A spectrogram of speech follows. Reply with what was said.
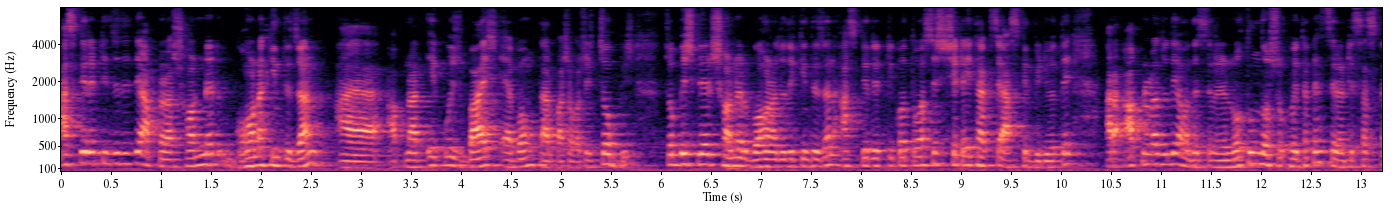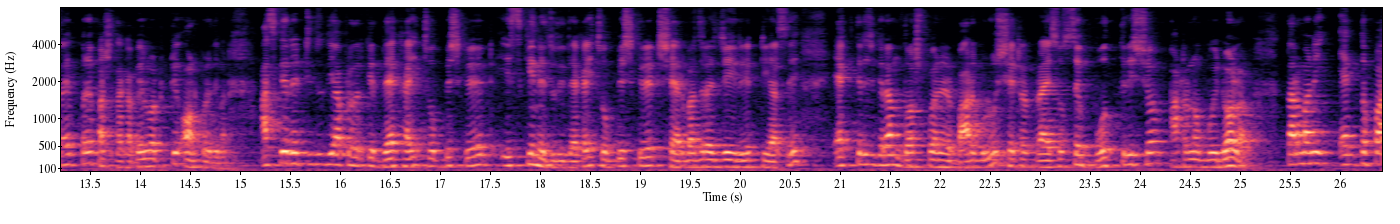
আজকের রেটটি যদি আপনারা স্বর্ণের গহনা কিনতে যান আপনার একুশ, বাইশ এবং তার পাশাপাশি চব্বিশ। চব্বিশ গ্রেড স্বর্ণের গহনা যদি কিনতে যান, আজকের রেটটি কত আছে? সেটাই থাকছে আজকের ভিডিওতে। আর আপনারা যদি আমাদের চ্যানেলে নতুন দর্শক হয়ে থাকেন, চ্যানেলটি সাবস্ক্রাইব করে পাশে থাকা বেল বাটনটি অন করে দেবেন। আজকের রেটটি যদি আপনাদেরকে দেখাই, চব্বিশ ক্যারেট স্ক্রিনে যদি দেখাই, চব্বিশ ক্যারেট শেয়ার বাজারে যেই রেটটি আছে, একত্রিশ গ্রাম দশ পয়েন্টের বারগুলো, সেটার প্রাইস হচ্ছে বত্রিশশো আটানব্বই ডলার। তার মানে এক দফা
